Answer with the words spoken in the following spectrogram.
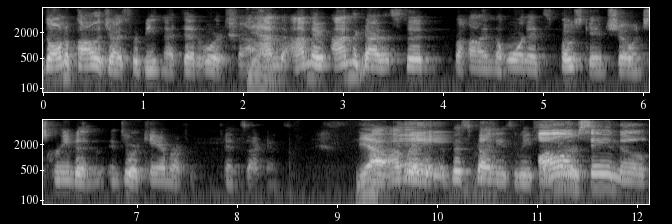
don't apologize for beating that dead horse. Yeah. I'm, the, I'm, the, I'm the guy that stood behind the Hornets post game show and screamed it into a camera for 10 seconds. Yeah. Uh, I'm ready. This guy needs to be fired. All I'm saying though,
